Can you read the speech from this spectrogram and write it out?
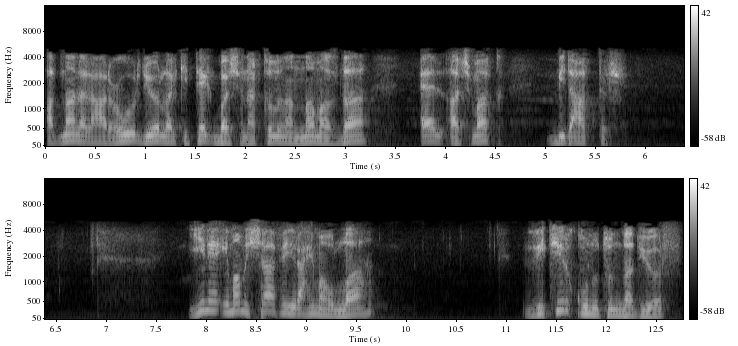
Adnan el-Ar'ur diyorlar ki tek başına kılınan namazda el açmak bid'attır. Yine İmam Şafii Rahimahullah vitir kunutunda diyor,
